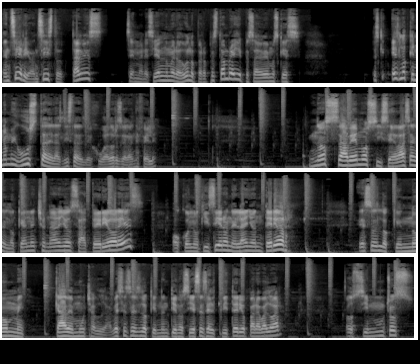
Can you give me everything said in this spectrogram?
En serio, insisto, tal vez se merecía el número uno, pero pues Tom Brady pues sabemos que es... Es que es lo que no me gusta de las listas de jugadores de la NFL. No sabemos si se basan en lo que han hecho en años anteriores o con lo que hicieron el año anterior. Eso es lo que no me cabe mucha duda. A veces es lo que no entiendo si ese es el criterio para evaluar o si muchos,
